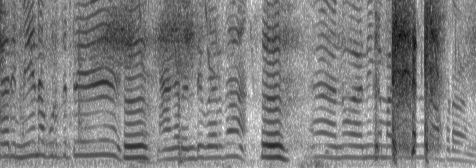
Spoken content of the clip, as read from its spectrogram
சரி மீனை கொடுத்துட்டு. நாங்கள் ரெண்டு பேர் தான். நீங்கள் மத்தியானத்துக்கு சாப்பிடுவாங்க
